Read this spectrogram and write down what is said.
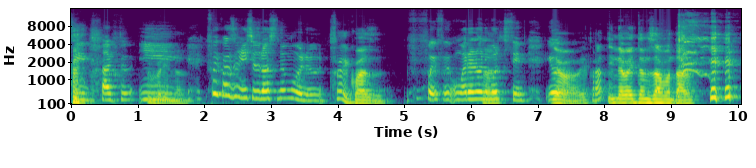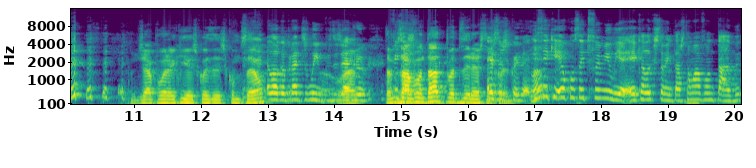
sim, de facto. Brindado. E foi quase o início do nosso namoro. Foi quase. Foi, foi um era um namoro recente. Eu, Eu, e pronto, ainda bem estamos à vontade. Já pôr aqui as coisas como são. é logo a pratos limpos, do género. Estamos ficas- à vontade para dizer estas, Estas coisas. coisas. Ah? Isso é que é o conceito de família. É aquela questão em que estás tão à vontade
